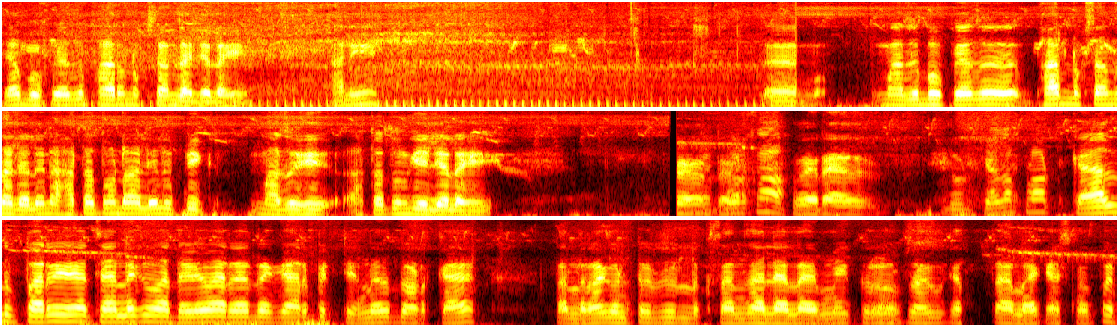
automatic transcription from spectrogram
त्या भोपळ्याचं फार नुकसान झालेलं आहे. आणि माझं भोपळ्याचं फार नुकसान झालेलं आहे आणि हातातोंड आलेलं पीक माझं हे हातातून गेलेलं आहे. काल दुपारी अचानक वादळी वाऱ्यानं गारपिट्टीनं दोडका पंधरा गुंठ नुकसान झालेलं आहे. मी क्रोपचा ताना कॅशनं पट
